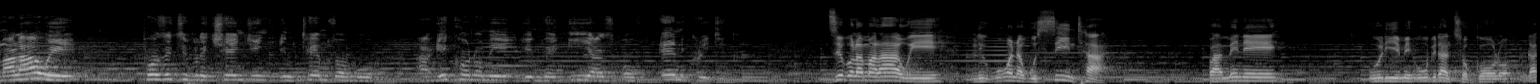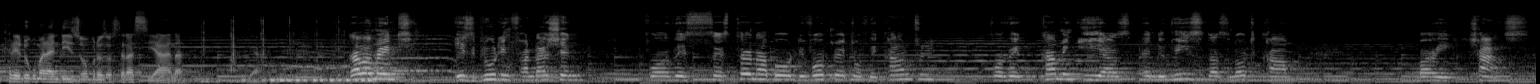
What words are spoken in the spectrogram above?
Malawi positively changing in terms of uh, our economy in the years of end critic. dziko la malawi likuona kusintha pamene ulimi ukupita mtsogolo ngakhale tikumana ndi zovuto zosiyanasiyana. Government is building foundation for the sustainable development of the country for the coming years, and this does not come by chance.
